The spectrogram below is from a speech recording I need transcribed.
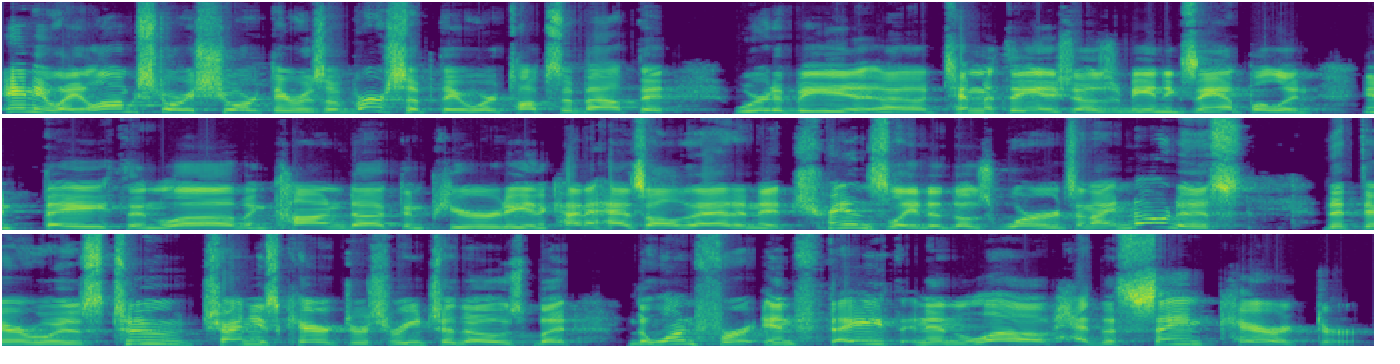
anyway, long story short, there was a verse up there where it talks about that we're to be, uh, Timothy is knows to be an example in, in faith and love and conduct and purity, and it kind of has all that, and it translated those words. And I noticed that there was two Chinese characters for each of those, but the one for in faith and in love had the same character.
